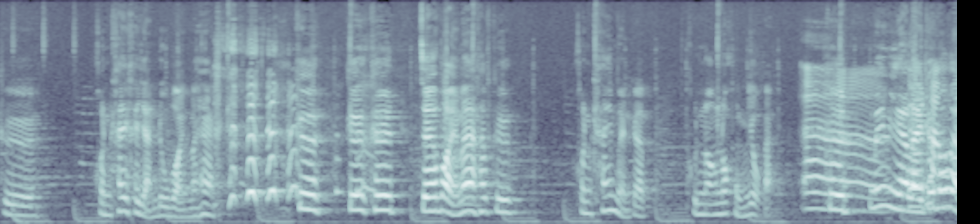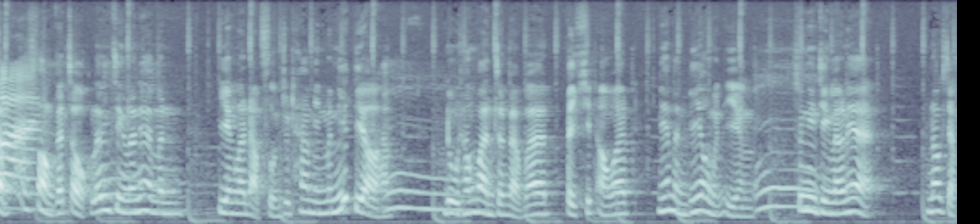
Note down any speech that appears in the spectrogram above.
คือคนไข้ขยันดูบ่อยมาก คือคือคือเจอบ่อยมากครับคือ คนไข้เหมือนกับคุณน้องนกหงส์หยกอะเออคือไม่มีอะไรก็ต้องแบบดูทั้วันส่องกระจกแล้วจริงๆแล้วเนี่ยมันเอียงระดับ 0.5 มิลมันนิดเดียวครับ อืม ดูทั้งวันจนแบบว่าไปคิดเอาว่าเนี่ยมันเบี้ยวมันเอียง อืม ซึ่งจริงๆแล้วเนี่ย นอกจาก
